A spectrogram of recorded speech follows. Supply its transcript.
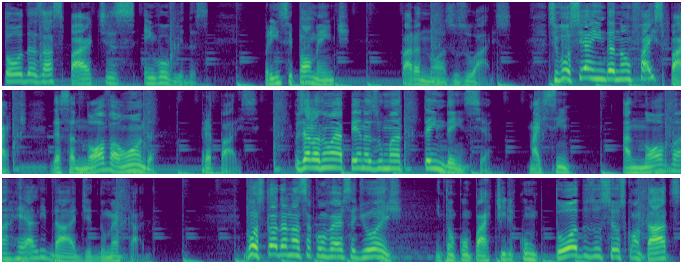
todas as partes envolvidas, principalmente para nós usuários. Se você ainda não faz parte dessa nova onda, prepare-se, pois ela não é apenas uma tendência, mas sim a nova realidade do mercado. Gostou da nossa conversa de hoje? Então compartilhe com todos os seus contatos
